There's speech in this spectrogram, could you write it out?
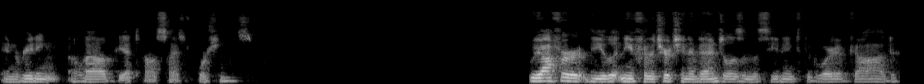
and reading aloud the italicized portions. We offer the litany for the church and evangelism this evening to the glory of God,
